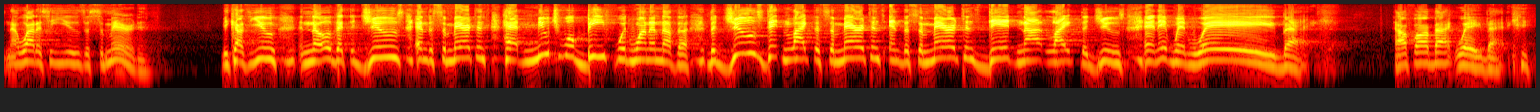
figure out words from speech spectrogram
Now, why does he use a Samaritan? Because you know that the Jews and the Samaritans had mutual beef with one another. The Jews didn't like the Samaritans, and the Samaritans did not like the Jews. And it went way back. How far back? Way back.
